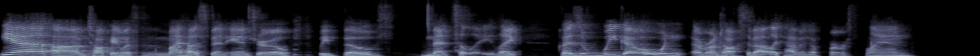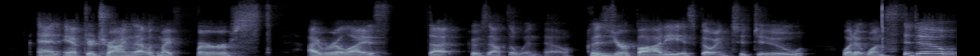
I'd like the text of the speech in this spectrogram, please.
Yeah, um, talking with my husband, Andrew, we both mentally, like, because we go when everyone talks about like having a birth plan and after trying that with my first i realized that goes out the window because your body is going to do what it wants to do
